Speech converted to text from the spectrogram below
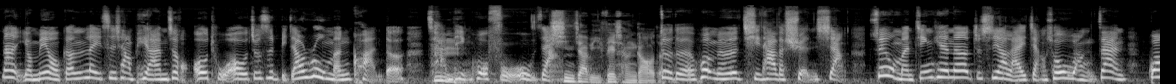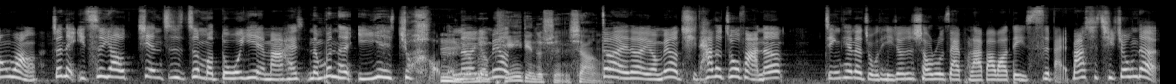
那有没有跟类似像 PRM 这种 O to O，就是比较入门款的产品或服务这样，嗯、性价比非常高的，对对，或有没有其他的选项？所以我们今天呢，就是要来讲说，网站官网真的一次要建置这么多页吗？还是能不能一页就好了呢？嗯、有没有有没有便宜一点的选项？对对，有没有其他的做法呢？今天的主题就是收录在普拉包包第四百八十期中的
